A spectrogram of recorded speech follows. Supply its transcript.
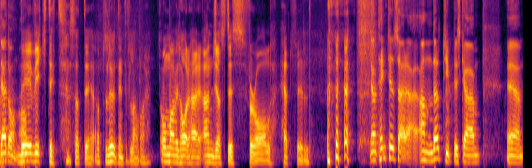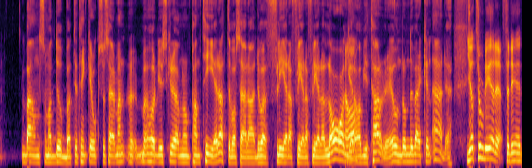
dead on. Det Ja. är viktigt så att det absolut inte flammar. Om man vill ha det här Unjustice for all, Hetfield. Jag tänkte så här, andra typiska eh, band som har dubbat. Jag tänker också så här, man, man hörde ju skrönor om Pantera att det var så här, det var flera, flera, flera lager Ja. av gitarrer. Jag undrar om det verkligen är det. Jag tror det är det, för det är...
